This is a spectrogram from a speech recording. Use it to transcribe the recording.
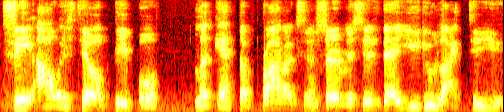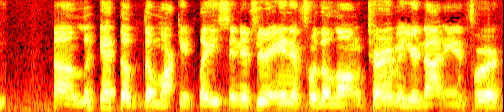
See, I always tell people look at the products and services that you like to use. Uh, look at the, the marketplace, and if you're in it for the long term and you're not in for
